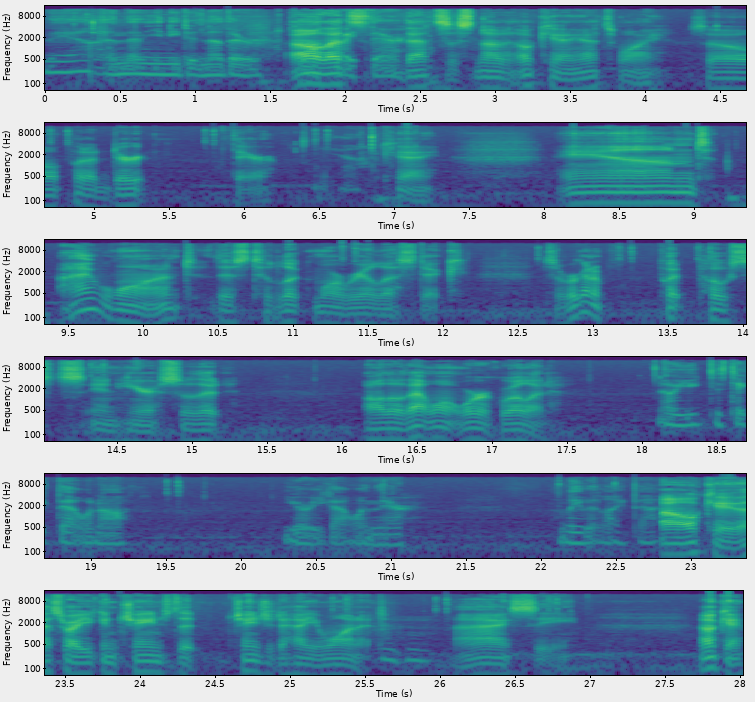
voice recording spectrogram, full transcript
yeah, and then you need another. oh, that's right there. that's just not okay. That's why. So put a dirt there. Okay, and I want this to look more realistic. So we're gonna put posts in here so that, although that won't work, will it? Oh, you just take that one off. You already got one there. Leave it like that. Oh, okay, that's right. You can change the change it to how you want it. Mm-hmm. I see. Okay,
